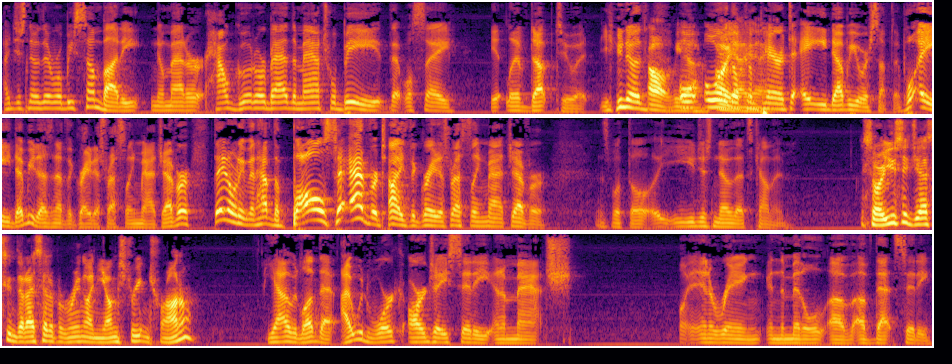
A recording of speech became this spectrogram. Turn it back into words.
I just know there will be somebody, no matter how good or bad the match will be, that will say it lived up to it. You know, Oh, yeah. or, oh, or Oh, they'll yeah, yeah, compare it to AEW or something. Well, AEW doesn't have the greatest wrestling match ever. They don't even have the balls to advertise the greatest wrestling match ever. That's what they'll. You just know that's coming. So, are you suggesting that I set up a ring on Yonge Street in Toronto? Yeah, I would love that. I would work RJ City in a match in a ring in the middle of, of that city.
